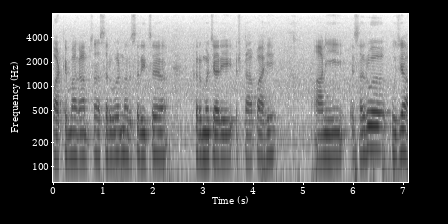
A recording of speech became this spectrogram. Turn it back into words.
पाठीमाग आमचा सर्व नर्सरीचं कर्मचारी स्टाफ आहे. आणि सर्व पूजा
